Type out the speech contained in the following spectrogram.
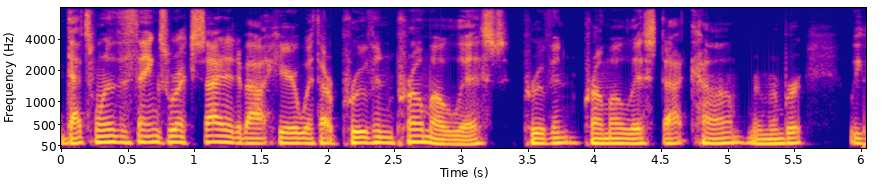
That's one of the things we're excited about here with our proven promo list, provenpromolist.com. Remember, we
